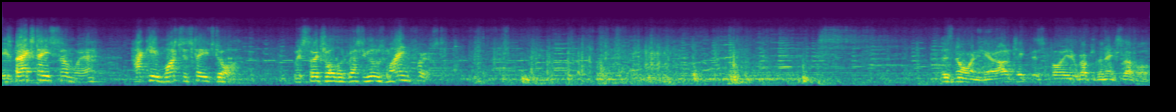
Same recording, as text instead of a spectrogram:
He's backstage somewhere. Hakim, watch the stage door. We'll search all the dressing rooms, mine first. There's no one here. I'll take this for you. Go up to the next level.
